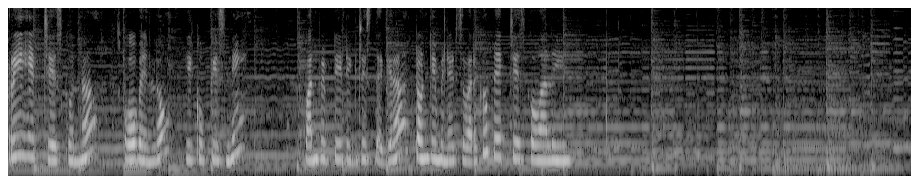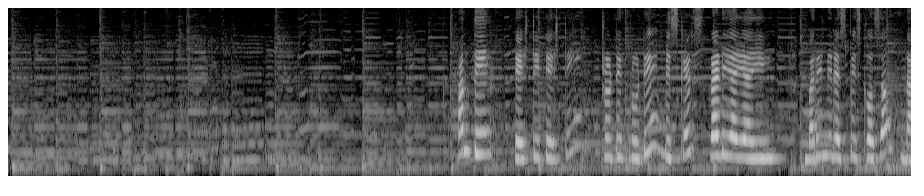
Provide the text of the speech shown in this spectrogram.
ఫ్రీ హీట్ చేసుకున్న ఓవెన్లో ఈ కుక్కీస్ని వన్ ఫిఫ్టీ డిగ్రీస్ దగ్గర ట్వంటీ మినిట్స్ వరకు బేక్ చేసుకోవాలి. అంతే tasty tasty frutti frutti biscuits ready అయ్యాయి. మరిన్ని రెసిపీస్ కోసం నా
